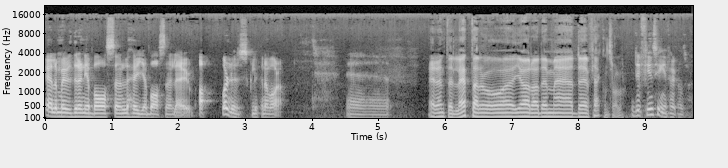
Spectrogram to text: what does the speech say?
Eller om jag vill dra ner basen eller höja basen eller ja, vad det nu skulle kunna vara. Eh, Är det inte lättare att göra det med eh, fjärrkontroll? det finns ju ingen fjärrkontroll.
